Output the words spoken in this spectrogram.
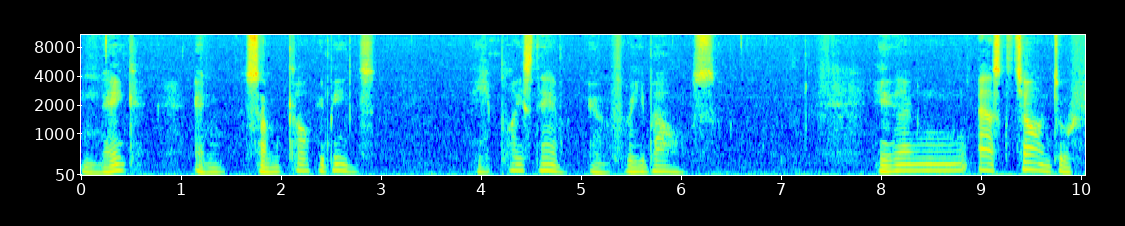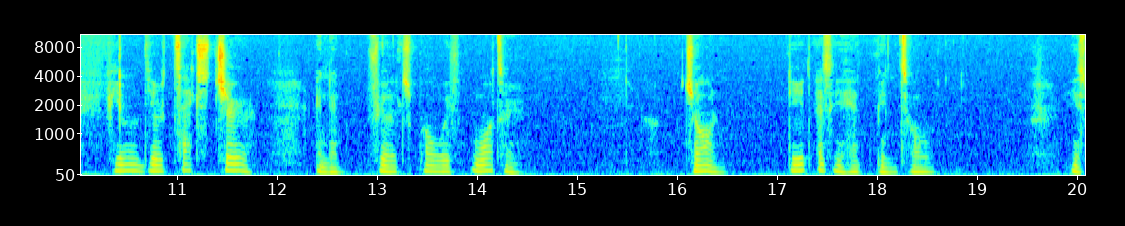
an egg, and some coffee beans. He placed them in three bowls. He then asked John to feel their texture and then fill each bowl with water. John did as he had been told. His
